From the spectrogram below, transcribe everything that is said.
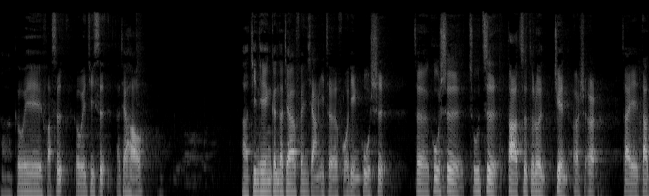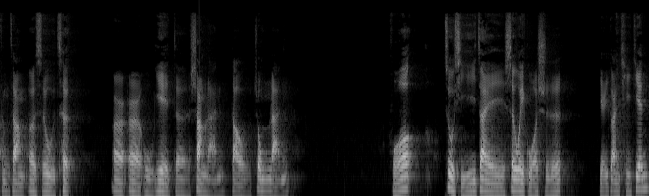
啊，各位法师、各位居士，大家好。啊，今天跟大家分享一则佛典故事。这故事出自《大智度论》卷二十二，在大正藏二十五册二二五页的上栏到中栏。佛住席在舍卫国时，有一段期间，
